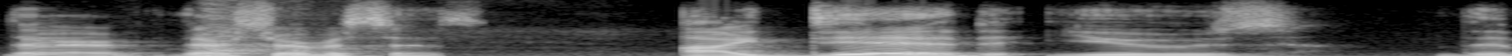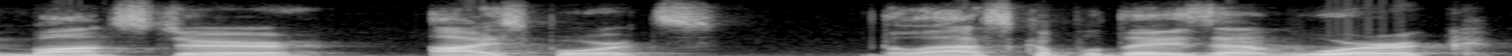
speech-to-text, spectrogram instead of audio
their their services. I did use the Monster iSports the last couple days at work.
